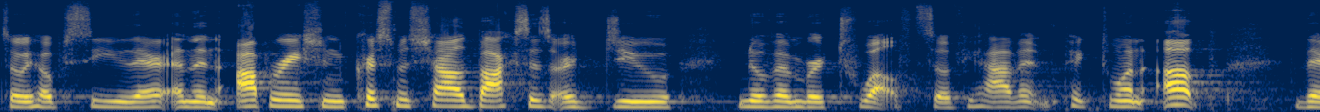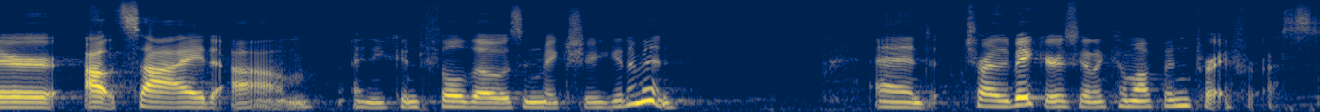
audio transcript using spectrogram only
so we hope to see you there. And then Operation Christmas Child boxes are due November 12th. So if you haven't picked one up, they're outside, um, and you can fill those and make sure you get them in. And Charlie Baker is going to come up and pray for us.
